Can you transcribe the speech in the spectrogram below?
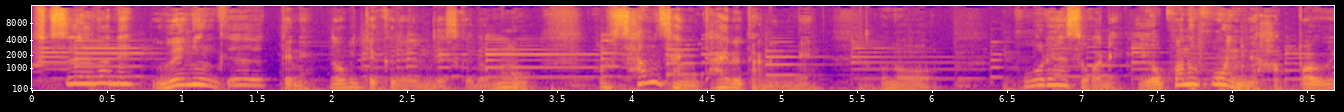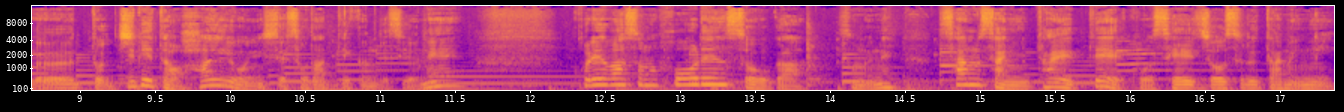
普通はね上にグーってね伸びてくるんですけどもこの寒さに耐えるためにねこのほうれん草がね横の方にね葉っぱをぐーっと地べたを這うようにして育っていくんですよね。これはそのほうれん草がそのね寒さに耐えてこう成長するために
